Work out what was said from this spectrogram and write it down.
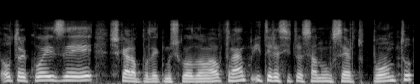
outra coisa é chegar ao poder como chegou Donald Trump e ter a situação num certo ponto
